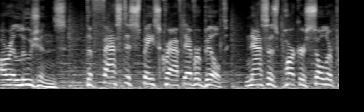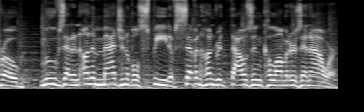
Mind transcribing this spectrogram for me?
are illusions. The fastest spacecraft ever built, NASA's Parker Solar Probe, moves at an unimaginable speed of 700,000 kilometers an hour.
